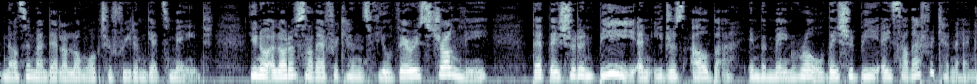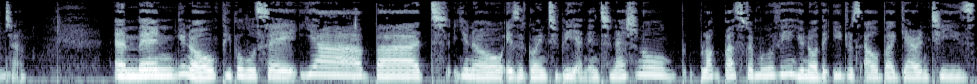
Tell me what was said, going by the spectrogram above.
Nelson Mandela Long Walk to Freedom gets made, you know, a lot of South Africans feel very strongly that there shouldn't be an Idris Elba in the main role. They should be a South African actor. And then, you know, people will say, yeah, but, you know, is it going to be an international blockbuster movie? You know, the Idris Elba guarantees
